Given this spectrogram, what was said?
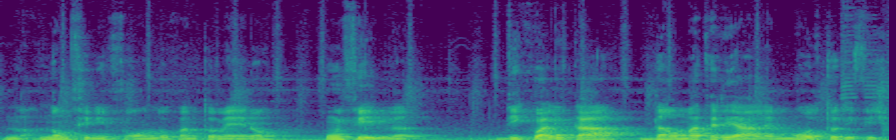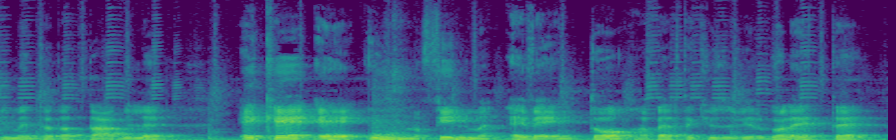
no, non fino in fondo quantomeno, un film di qualità da un materiale molto difficilmente adattabile e che è un film evento, aperte e chiuse virgolette,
